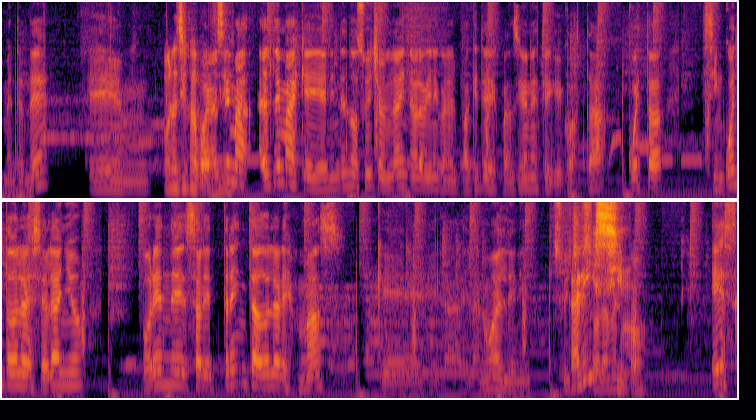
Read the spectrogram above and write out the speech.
¿Me entendés? Em, Uno es hijo de bueno, el tema, el tema es que Nintendo Switch Online ahora viene con el paquete de expansión este que costa, cuesta 50 dólares al año. Por ende, sale 30 dólares más que el, el anual de Nintendo Switch Carísimo. solamente. Es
